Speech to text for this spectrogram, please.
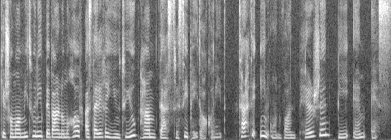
که شما می‌تونید به برنامه ها از طریق یوتیوب هم دسترسی پیدا کنید. تحت این عنوان پرژن BMS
